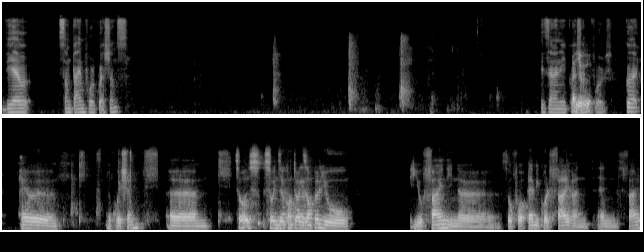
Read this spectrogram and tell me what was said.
we have some time for questions. Is there any question for? us? Go ahead. I have a, a question. Um, so, so in the counterexample, you you find in uh, so for m equal five and n five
